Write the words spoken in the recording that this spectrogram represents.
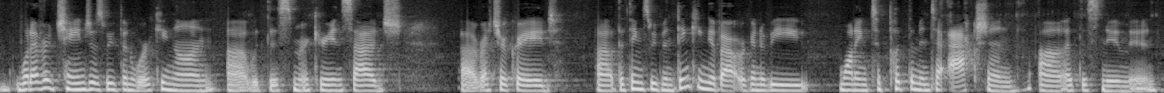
whatever changes we've been working on uh, with this Mercury and Sag uh, retrograde, uh, the things we've been thinking about, we're going to be wanting to put them into action uh, at this new moon.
